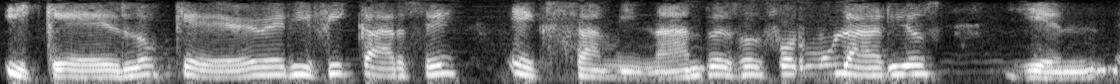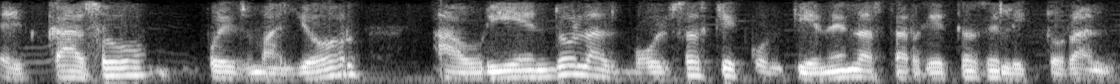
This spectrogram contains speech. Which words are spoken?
y que es lo que debe verificarse examinando esos formularios y en el caso pues mayor abriendo las bolsas que contienen las tarjetas electorales.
